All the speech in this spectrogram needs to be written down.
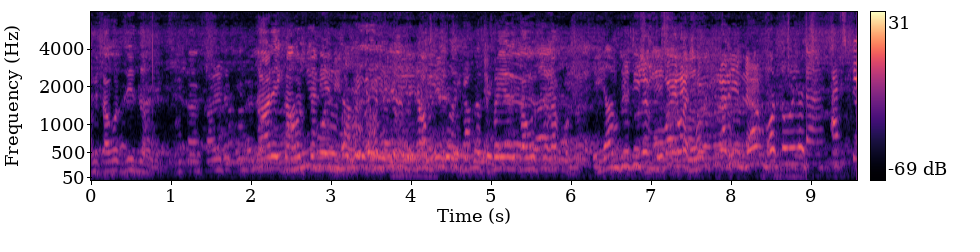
আমি কাগজ দিয়ে দেবো তার এই কাগজটা নিয়ে এফআইআর কাগজটা রাখুন। আজকে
